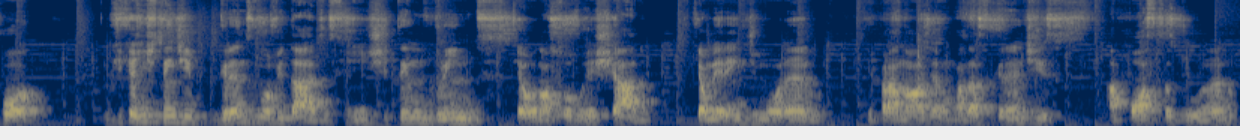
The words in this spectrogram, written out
Pô, o que, que a gente tem de grandes novidades? Assim? A gente tem um Dreams, que é o nosso ovo recheado, que é o merengue de morango, que para nós é uma das grandes apostas do ano.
